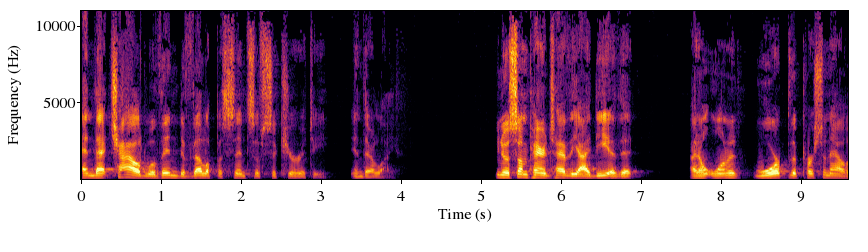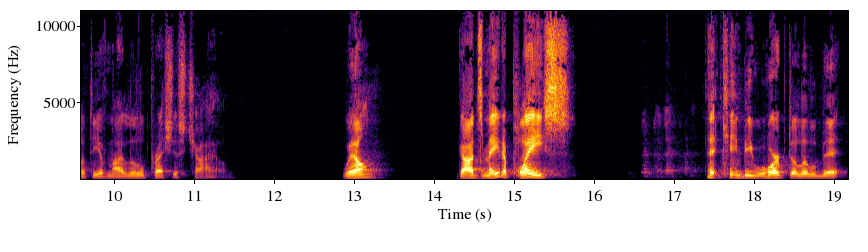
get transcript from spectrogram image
and that child will then develop a sense of security in their life. You know, some parents have the idea that I don't want to warp the personality of my little precious child. Well, God's made a place that can be warped a little bit.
